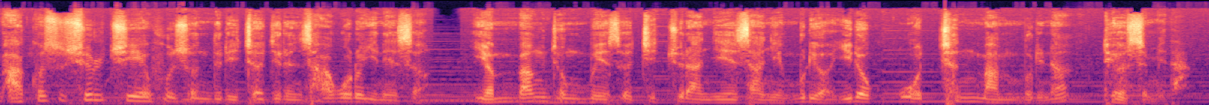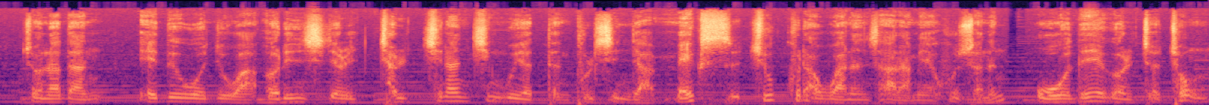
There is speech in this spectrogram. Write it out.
마커스 슐츠의 후손들이 저지른 사고로 인해서 연방정부에서 지출한 예산이 무려 1억 5천만 불이나 되었습니다. 조나단 에드워즈와 어린 시절 절친한 친구였던 불신자 맥스 주크라고 하는 사람의 후손은 5대에 걸쳐 총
